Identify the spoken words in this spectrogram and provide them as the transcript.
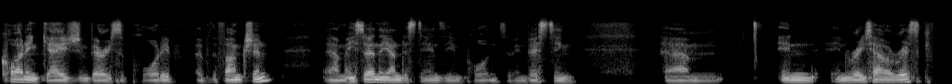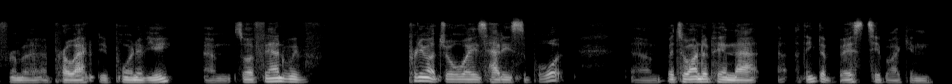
quite engaged and very supportive of the function. Um, he certainly understands the importance of investing um, in in retail risk from a, proactive point of view. Um, so I've found we've pretty much always had his support. Um, but to underpin that, I think the best tip I can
